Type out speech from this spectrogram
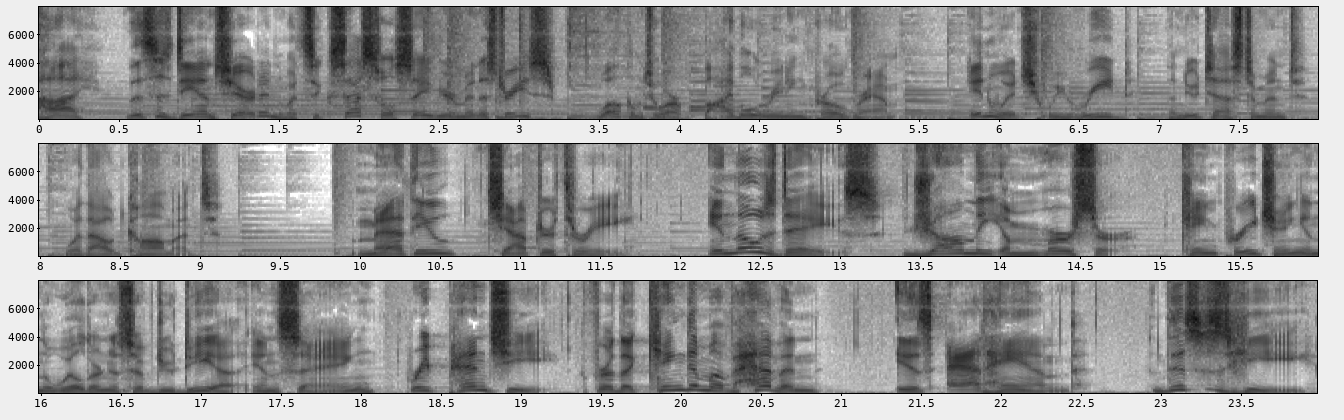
Hi, this is Dan Sheridan with Successful Savior Ministries. Welcome to our Bible reading program, in which we read the New Testament without comment. Matthew chapter 3. In those days, John the Immerser came preaching in the wilderness of Judea and saying, Repent ye, for the kingdom of heaven is at hand. This is he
